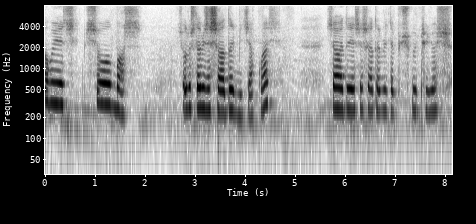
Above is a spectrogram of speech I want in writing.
Kabul bir şey olmaz. Sonuçta bize saldırmayacaklar. Saldırırsa zaten biz de püskürtüyoruz.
